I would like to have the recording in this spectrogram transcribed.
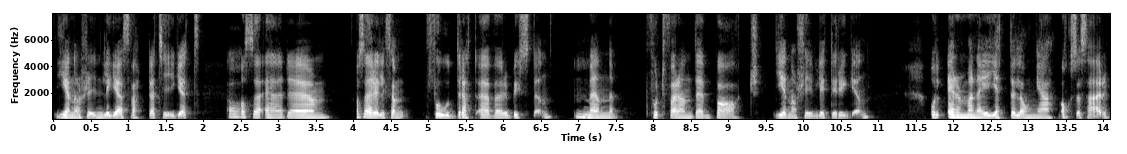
genomskinliga svarta tyget. Ja. Och så är det, och så är det liksom fodrat över bysten Mm. men fortfarande bart genomskinligt i ryggen. Och ärmarna är jättelånga, också så här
